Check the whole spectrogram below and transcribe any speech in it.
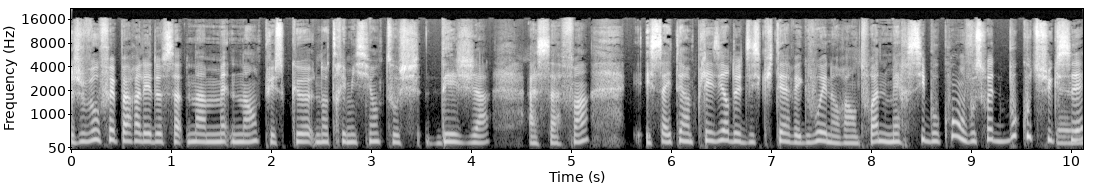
je vous fais parler de Satnam maintenant puisque notre émission touche déjà à sa fin. Et ça a été un plaisir de discuter avec vous, Enora Antoine. Merci beaucoup. On vous souhaite beaucoup de succès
